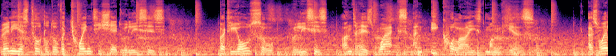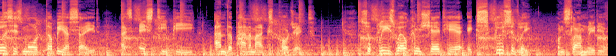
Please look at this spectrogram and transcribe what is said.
Rennie has totaled over 20 Shed releases, but he also releases under his Wax and Equalized Monkeys, as well as his more dubbier side as STP and the Panamax Project. So please welcome Shed here exclusively on Slam Radio.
